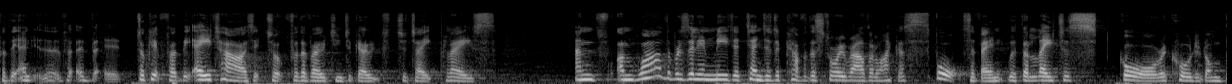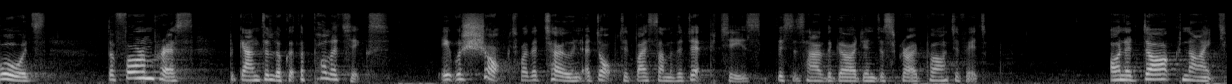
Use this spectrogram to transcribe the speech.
for the, uh, it took it for the eight hours it took for the voting to go to take place. And, and while the Brazilian media tended to cover the story rather like a sports event with the latest score recorded on boards, the foreign press began to look at the politics. It was shocked by the tone adopted by some of the deputies. This is how The Guardian described part of it. On a dark night,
